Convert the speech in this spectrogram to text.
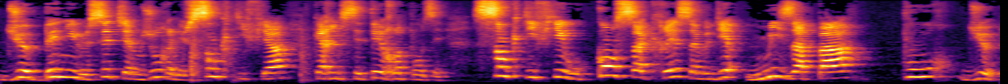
Dieu bénit le septième jour et le sanctifia car il s'était reposé. Sanctifié ou consacré, ça veut dire mis à part pour Dieu.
